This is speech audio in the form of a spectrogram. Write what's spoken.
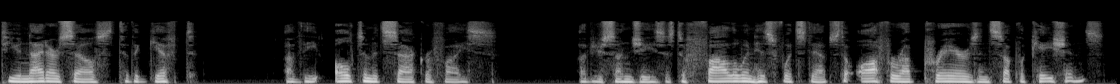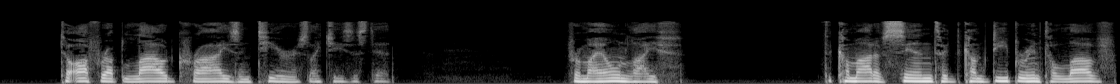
to unite ourselves to the gift of the ultimate sacrifice of your son Jesus, to follow in his footsteps, to offer up prayers and supplications, to offer up loud cries and tears like Jesus did. For my own life, to come out of sin, to come deeper into love,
